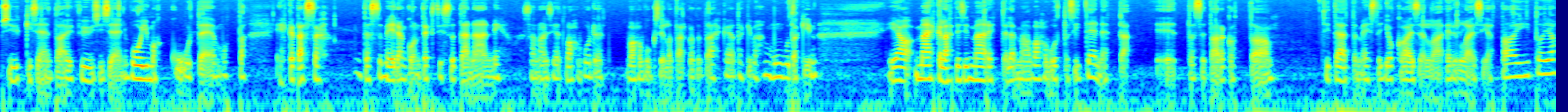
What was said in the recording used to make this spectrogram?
psyykkiseen tai fyysiseen voimakkuuteen, mutta ehkä tässä, tässä meidän kontekstissa tänään niin sanoisin, että vahvuudet, vahvuuksilla tarkoitetaan ehkä jotakin vähän muutakin. Ja mä ehkä lähtisin määrittelemään vahvuutta siten, että että se tarkoittaa sitä, että meistä jokaisella on erilaisia taitoja,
